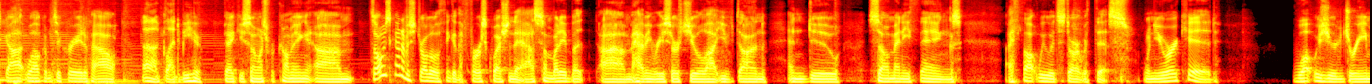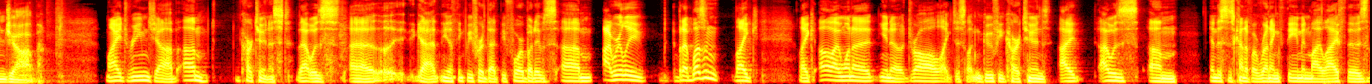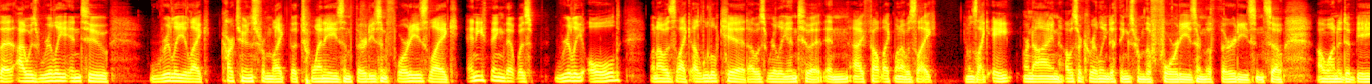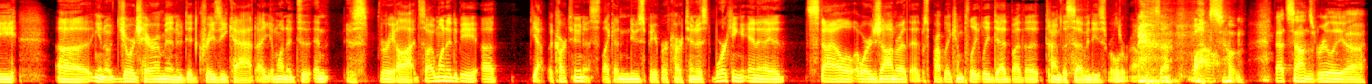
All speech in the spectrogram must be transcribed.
Scott, welcome to Creative How. Uh, glad to be here. Thank you so much for coming. Um, it's always kind of a struggle to think of the first question to ask somebody, but um, having researched you a lot, you've done and do so many things. I thought we would start with this. When you were a kid, what was your dream job? My dream job, um, cartoonist. That was, uh, yeah, you know, I think we've heard that before, but it was, um, I really, but I wasn't like, like, oh, I want to, you know, draw like just like goofy cartoons. I, I was, um, and this is kind of a running theme in my life, though, is that I was really into really like cartoons from like the 20s and 30s and 40s, like anything that was really old. When I was like a little kid, I was really into it, and I felt like when I was like it was like eight or nine, I was like really into things from the 40s and the 30s, and so I wanted to be. Uh, you know George Herriman, who did Krazy Kat. I wanted to, and it was very odd. So I wanted to be a, yeah, a cartoonist, like a newspaper cartoonist, working in a style or genre that was probably completely dead by the time the 70s rolled around. So awesome. That sounds really uh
